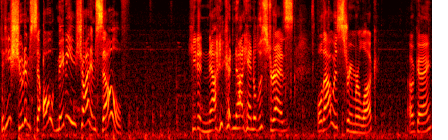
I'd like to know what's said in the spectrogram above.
Did he shoot himself? Oh, maybe he shot himself. He did not. He could not handle the stress. Well, that was streamer luck. Okay.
